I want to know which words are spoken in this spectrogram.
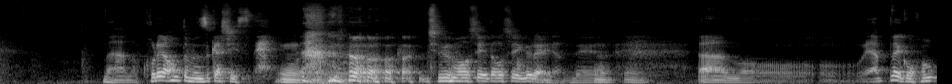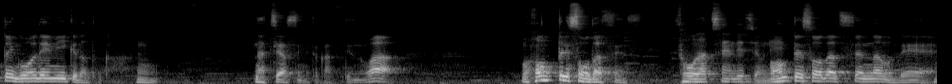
まああのこれは本当難しいですね。うん 自分も教えてほしいぐらいなんで、うん。あのやっぱりこう本当にゴールデンウィークだとかうん。夏休みとかっていうのはもう本当に争奪戦です。ね争奪戦ですよね。本当に争奪戦なので、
